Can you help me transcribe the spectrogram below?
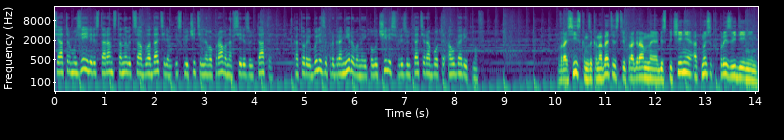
театр, музей или ресторан становится обладателем исключительного права на все результаты, которые были запрограммированы и получились в результате работы алгоритмов. В российском законодательстве программное обеспечение относят к произведениям,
